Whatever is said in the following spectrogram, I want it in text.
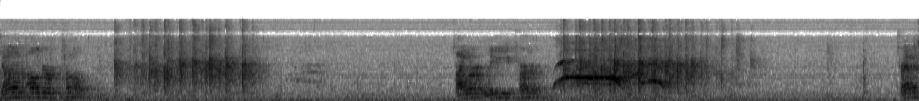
John Oliver Tunnell. Travis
